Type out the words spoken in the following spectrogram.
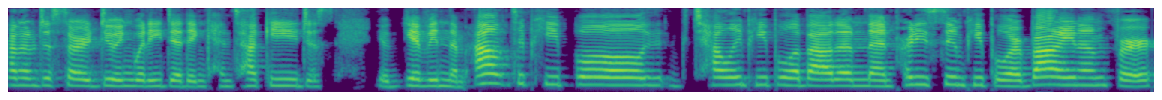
kind of just started doing what he did in Kentucky, just you know, giving them out to people, telling people about them. Then pretty soon people are buying them for,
